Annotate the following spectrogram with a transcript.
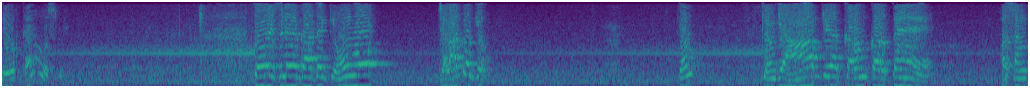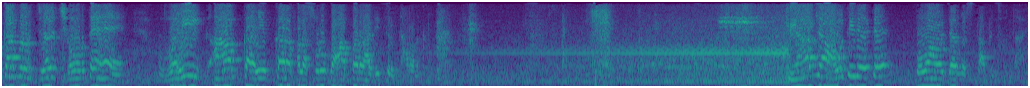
निरुक्त है ना उसमें। तो इसलिए कहते क्यों वो जला तो क्यों? क्यों? क्योंकि आप जो कर्म करते हैं और संकल्प जल छोड़ते हैं, वही आपका एक कर फलस्वरूप वहाँ पर आदित्य धारण करता है। यहाँ जो आहुति देते वो वहाँ जन्म स्थापित होता है।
